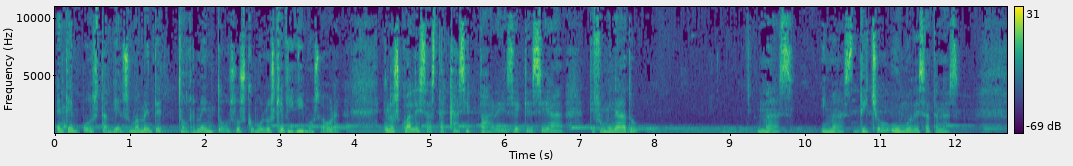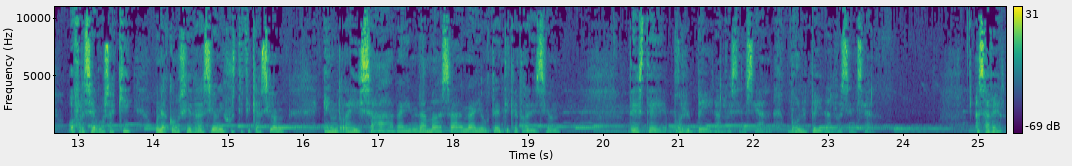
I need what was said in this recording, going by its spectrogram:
en tiempos también sumamente tormentosos como los que vivimos ahora, en los cuales hasta casi parece que se ha difuminado más y más dicho humo de Satanás. Ofrecemos aquí una consideración y justificación enraizada en la más sana y auténtica tradición de este volver a lo esencial, volver a lo esencial, a saber,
